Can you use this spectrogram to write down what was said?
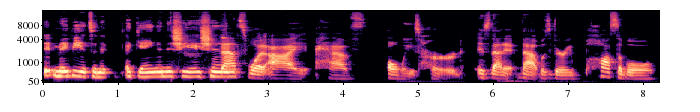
it maybe it's an, a gang initiation. That's what I have always heard is that it that was very possible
